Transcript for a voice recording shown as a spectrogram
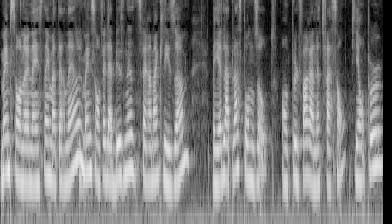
Même si on a un instinct maternel, même si on fait de la business différemment que les hommes, il y a de la place pour nous autres. On peut le faire à notre façon, puis on peut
